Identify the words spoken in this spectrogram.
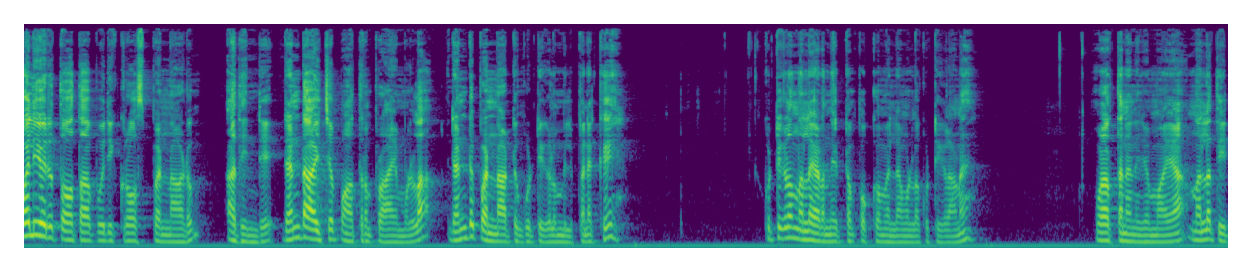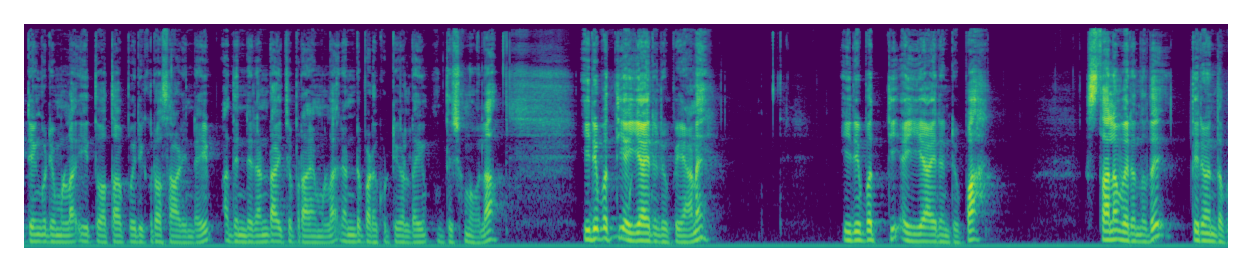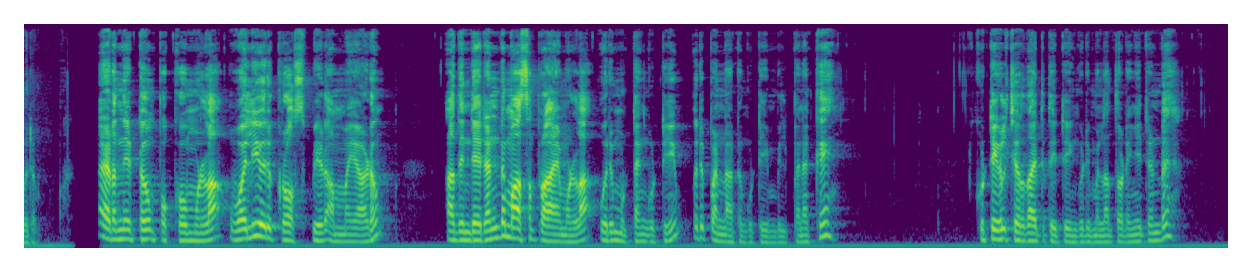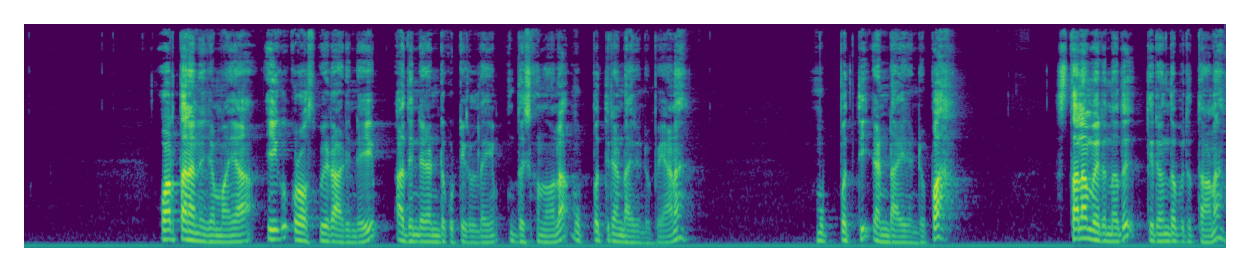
വലിയൊരു തോത്താപ്പൂരി ക്രോസ് പെണ്ണാടും അതിന്റെ രണ്ടാഴ്ച മാത്രം പ്രായമുള്ള രണ്ട് പെണ്ണാട്ടും കുട്ടികളും വിൽപ്പനക്ക് കുട്ടികളും നല്ല ഇടനീട്ടം പൊക്കമെല്ലാമുള്ള കുട്ടികളാണ്. വളർത്താൻ അനുയോജ്യമായ നല്ല തീറ്റയും കൂടിയുമുള്ള ഈ തോത്താപ്പൂരി ക്രോസ് ആടിന്റെയും അതിന്റെ രണ്ടാഴ്ച പ്രായമുള്ള രണ്ട് പടക്കുട്ടികളുടെയും ഉദ്ദേശിക്കുന്ന വില ഇരുപത്തി അയ്യായിരം രൂപയാണ്. ഇരുപത്തി അയ്യായിരം രൂപ. സ്ഥലം വരുന്നത് തിരുവനന്തപുരം. ഇടനീട്ടവും പൊക്കവുമുള്ള വലിയൊരു ക്രോസ് സ്പീഡ് അമ്മയാടും അതിന്റെ രണ്ട് മാസം പ്രായമുള്ള ഒരു മുട്ടൻകുട്ടിയും ഒരു പെണ്ണാട്ടുംകുട്ടിയും വിൽപ്പനക്ക്. കുട്ടികൾ ചെറുതായിട്ട് തീറ്റയും കുടിയുമെല്ലാം തുടങ്ങിയിട്ടുണ്ട്. വളർത്താൻ അനുയോജ്യമായ ഈ ക്രോസ് ബീഡ് ആടിന്റെയും അതിന്റെ രണ്ട് കുട്ടികളുടെയും ഉദ്ദേശിക്കുന്ന പോലെ മുപ്പത്തി രണ്ടായിരം രൂപയാണ്. മുപ്പത്തി രണ്ടായിരം രൂപ. സ്ഥലം വരുന്നത് തിരുവനന്തപുരത്താണ്.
